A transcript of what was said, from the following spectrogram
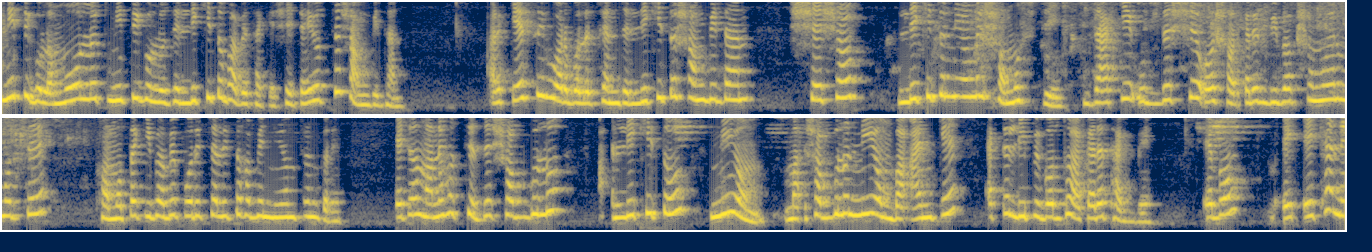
নীতিগুলো, মৌলিক নীতিগুলো যে লিখিতভাবে থাকে, সেটাই হচ্ছে সংবিধান। আর কেসি হুয়ার বলেছেন যে লিখিত সংবিধান সেসব লিখিত নিয়মের সমষ্টি, যা কি উদ্দেশ্যে ও সরকারের বিভাগসমূহের মধ্যে ক্ষমতা কীভাবে পরিচালিত হবে নিয়ন্ত্রণ করে। এটার মানে হচ্ছে যে সবগুলো লিখিত নিয়ম সবগুলো নিয়ম বা আইনকে একটা লিপিবদ্ধ আকারে থাকবে। এবং এখানে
